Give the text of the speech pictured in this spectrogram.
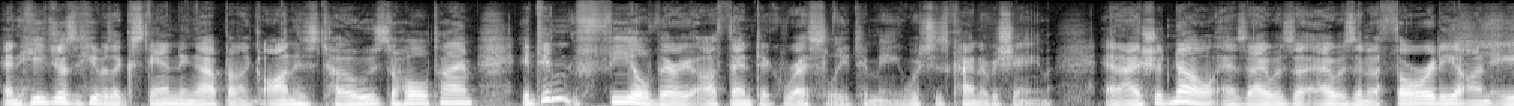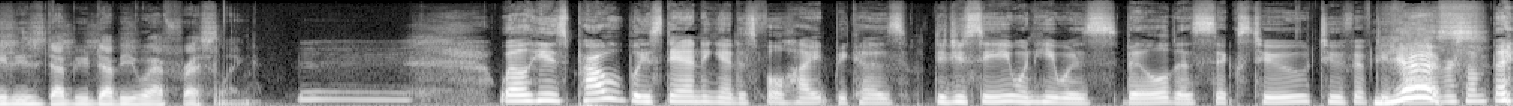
and he just he was like standing up and like on his toes the whole time. It didn't feel very authentic wrestling to me, which is kind of a shame. And I should know, as I was a, I was an authority on '80s WWF wrestling. Well, he's probably standing at his full height because did you see when he was billed as 6'2, 255 or something?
